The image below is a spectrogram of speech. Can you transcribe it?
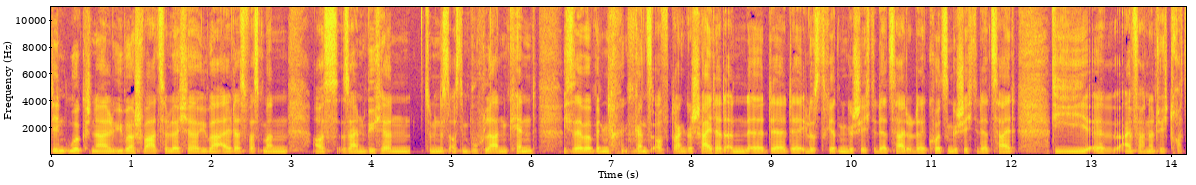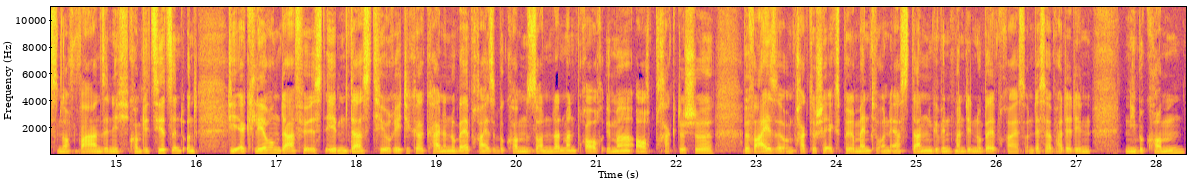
den Urknall, über schwarze Löcher, über all das, was man aus seinen Büchern zumindest aus dem Buchladen kennt. Ich selber bin ganz oft dran gescheitert an äh, der, der illustrierten Geschichte der Zeit oder der kurzen Geschichte der Zeit, die äh, einfach natürlich trotzdem noch wahnsinnig kompliziert sind. Und die Erklärung dafür ist eben, dass Theoretiker keine Nobelpreise bekommen, sondern man braucht immer auch praktische Beweise und praktische Experimente. Und erst dann gewinnt man den Nobelpreis. Und deshalb hat er den nie bekommen.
